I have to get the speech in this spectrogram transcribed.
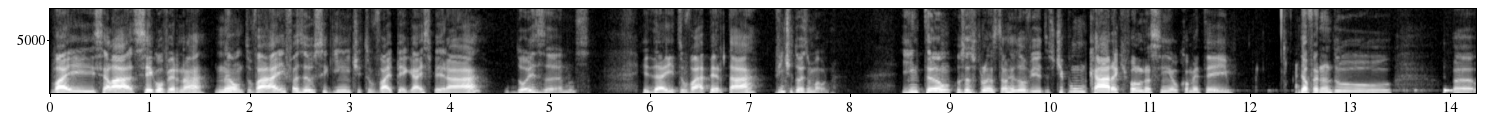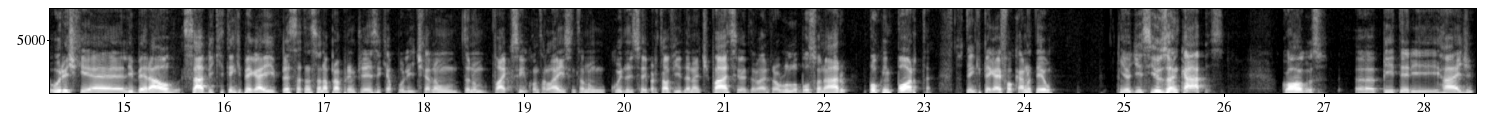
vai, sei lá, se governar? Não, tu vai fazer o seguinte, tu vai pegar e esperar dois anos, e daí tu vai apertar 22 numa urna. E então os seus problemas estão resolvidos. Tipo um cara que falou assim, eu comentei, o Fernando uh, Urich, que é liberal, sabe que tem que pegar e prestar atenção na própria empresa e que a política não, tu não vai conseguir controlar isso, então não cuida disso aí pra tua vida, né? Tipo, ah, se vai entrar o Lula ou Bolsonaro, pouco importa. Tu tem que pegar e focar no teu. E eu disse, e os ANCAPs, Cogos, uh, Peter e Hyde,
